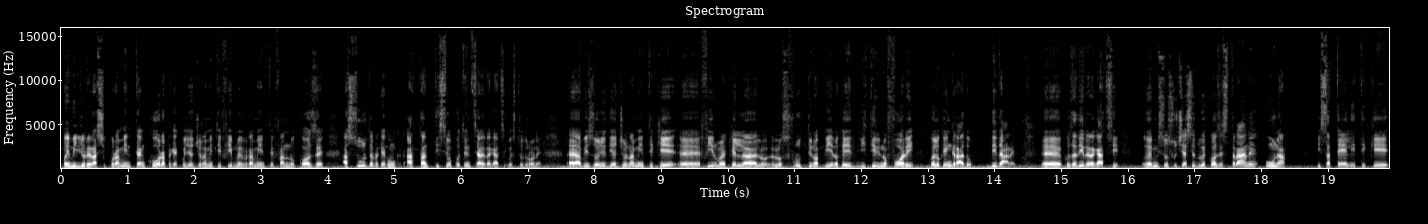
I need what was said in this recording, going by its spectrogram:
poi migliorerà sicuramente ancora perché con gli aggiornamenti firmware veramente fanno cose assurde perché comunque ha tantissimo potenziale ragazzi questo drone. Eh, ha bisogno di aggiornamenti che eh, firmware che lo, lo, sfruttino appieno che gli tirino fuori quello che è in grado di dare. Eh, cosa dire ragazzi? Eh, mi sono successe due cose strane. Una i satelliti che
